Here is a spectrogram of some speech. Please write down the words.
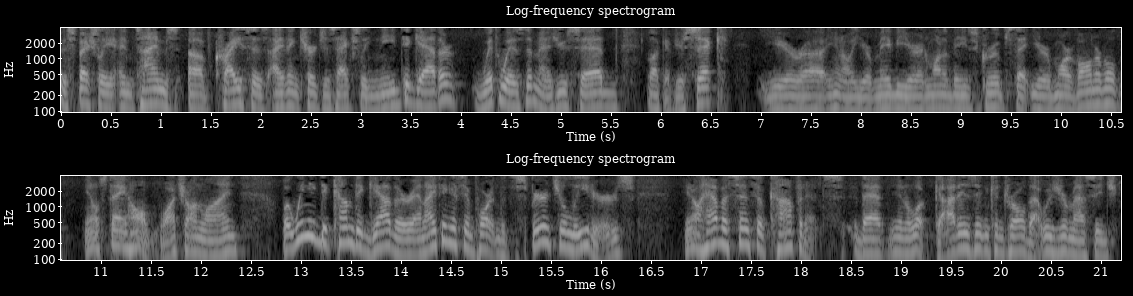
Especially in times of crisis, I think churches actually need to gather with wisdom, as you said. Look, if you're sick, you're uh, you know you're maybe you're in one of these groups that you're more vulnerable. You know, stay home, watch online. But we need to come together, and I think it's important that the spiritual leaders you know, have a sense of confidence that, you know, look, God is in control. That was your message.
